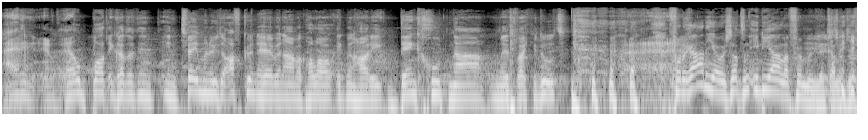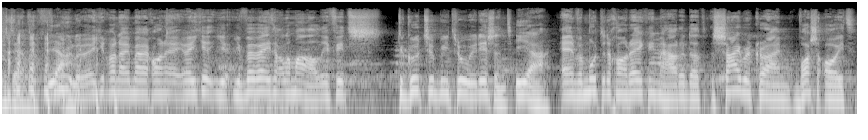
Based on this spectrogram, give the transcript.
eigenlijk echt heel plat. Ik had het in, in twee minuten af kunnen hebben. Namelijk, hallo, ik ben Harry. Denk goed na met wat je doet. Voor de radio is dat een ideale formule, kan ik je vertellen. Formule, weet je, gewoon, nee, maar gewoon, eh, weet je, je- je- we weten allemaal, if it's too good to be true, it isn't. Ja. En we moeten er gewoon rekening mee houden dat cybercrime was ooit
